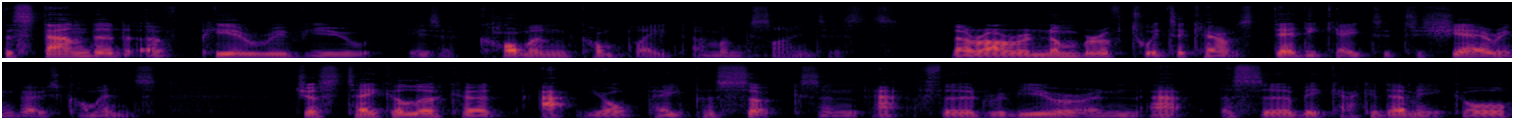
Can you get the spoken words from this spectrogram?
The standard of peer review is a common complaint among scientists. There are a number of Twitter accounts dedicated to sharing those comments just take a look at at your paper sucks and at third reviewer and at acerbic academic or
